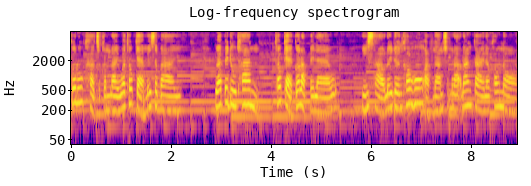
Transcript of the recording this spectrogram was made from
ก็รู้ข่าวจากกำไรว่าเท่าแก่ไม่สบาย แวะไปดูท่าน เท่าแก่ก็หลับไปแล้ว หญิงสาวเลยเดินเข้าห้องอาบน้ำชำระร่างกายแล้วเข้านอน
